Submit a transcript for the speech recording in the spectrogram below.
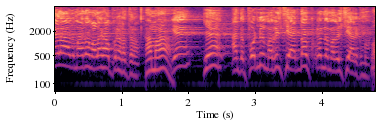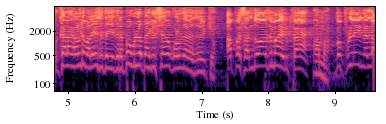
ஏழாவது மாதம் வளகாப்பு நடத்துறோம் ஆமா. ஏன்? ஏன்? அந்த பொண்ணு மகிழ்ச்சியா இருந்தா குழந்தை மகிழ்ச்சியா இருக்குமா? கலகலண்டு வளைய சத்தை கேட்கிறப்ப உள்ள மகிழ்ச்சியாக குழந்தை விதைக்கும் அப்ப சந்தோஷமா இருப்பேன். ஆமா. அப்ப பிள்ளை நல்ல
